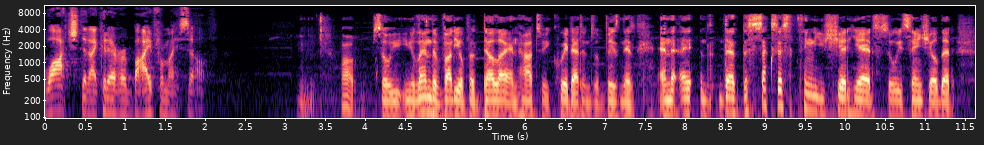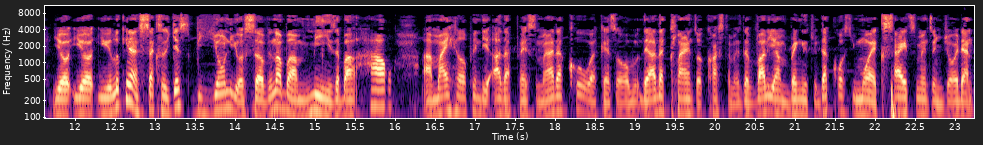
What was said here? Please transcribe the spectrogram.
watch that I could ever buy for myself. Well, so you, you learn the value of a dollar and how to equate that into business. And uh, the the success thing you shared here is so essential that you're you're you're looking at success just beyond yourself. It's not about me. It's about how am I helping the other person, my other coworkers, or the other clients or customers. The value I'm bringing to that causes you more excitement and joy than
